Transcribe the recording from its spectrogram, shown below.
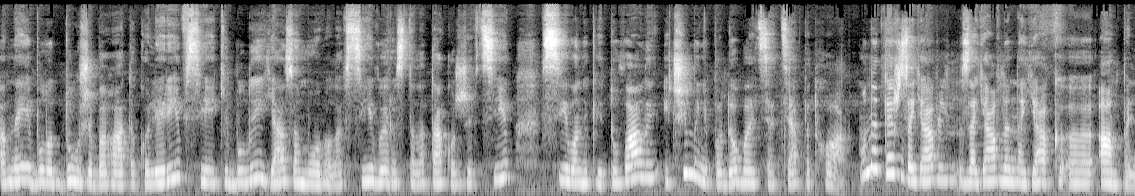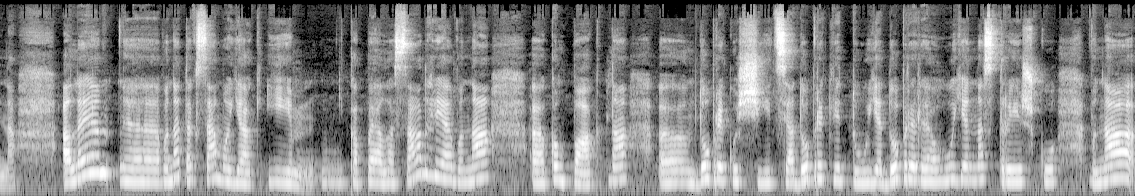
В неї було дуже багато кольорів. Всі, які були, я замовила. Всі виростила також живців, всі вони квітували. І чим мені подобається ця петхоа? Вона теж заявлена, заявлена як е, ампельна. Але е, вона так само, як і капела Сангрія, вона е, компактна, е, добре кущиться, добре квітує, добре реагує на стрижку. Вона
